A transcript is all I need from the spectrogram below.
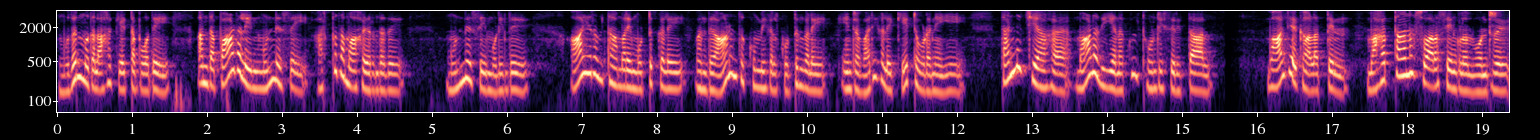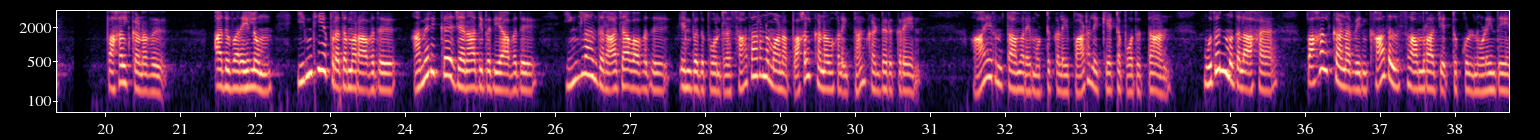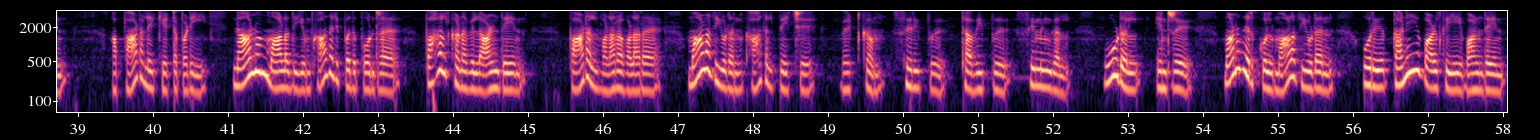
முதன் முதலாக கேட்டபோதே அந்த பாடலின் முன்னிசை அற்புதமாக இருந்தது. முன்னிசை முடிந்து ஆயிரம் தாமரை மொட்டுக்களே வந்து ஆனந்த கும்மிகள் கொட்டுங்களே என்ற வரிகளை கேட்டவுடனேயே தன்னிச்சையாக மாலதி எனக்குள் தோன்றி சிரித்தாள். பால்ய காலத்தின் மகத்தான சுவாரஸ்யங்களுள் ஒன்று பகல் கனவு. அதுவரையிலும் இந்திய பிரதமராவது அமெரிக்க ஜனாதிபதியாவது இங்கிலாந்து ராஜாவாவது என்பது போன்ற சாதாரணமான பகல் கனவுகளைத்தான் கண்டிருக்கிறேன். ஆயிரம் தாமரை மொட்டுக்களை பாடலை கேட்டபோது தான் முதன் முதலாக பகல் கனவின் காதல் சாம்ராஜ்யத்துக்குள் நுழைந்தேன். அப்பாடலை கேட்டபடி நானும் மாலதியும் காதலிப்பது போன்ற பகல் கனவில் ஆழ்ந்தேன். பாடல் வளர வளர மாலதியுடன் காதல் பேச்சு வெட்கம் சிரிப்பு தவிப்பு சினுங்கல் ஊடல் என்று மனதிற்குள் மாலதியுடன் ஒரு தனி வாழ்க்கையை வாழ்ந்தேன்.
